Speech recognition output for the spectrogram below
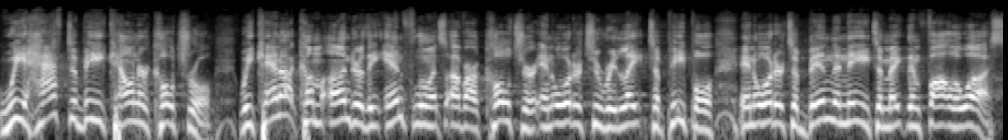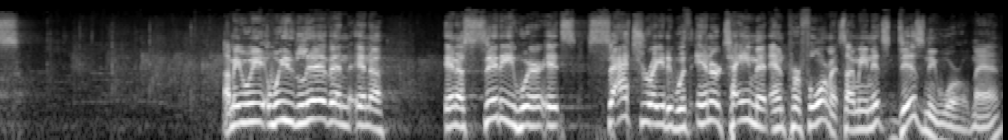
We have to be countercultural. We cannot come under the influence of our culture in order to relate to people, in order to bend the knee to make them follow us. I mean, we, we live in, in, a, in a city where it's saturated with entertainment and performance. I mean, it's Disney World, man.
